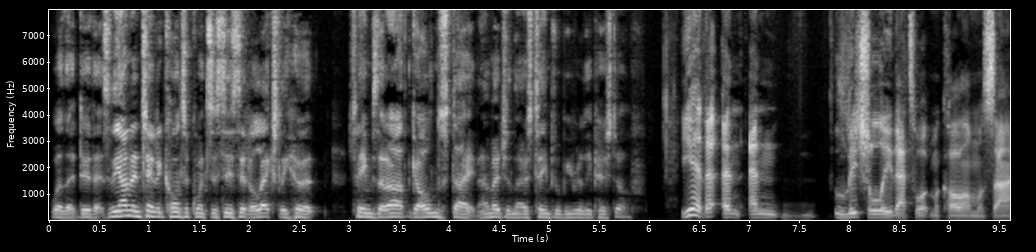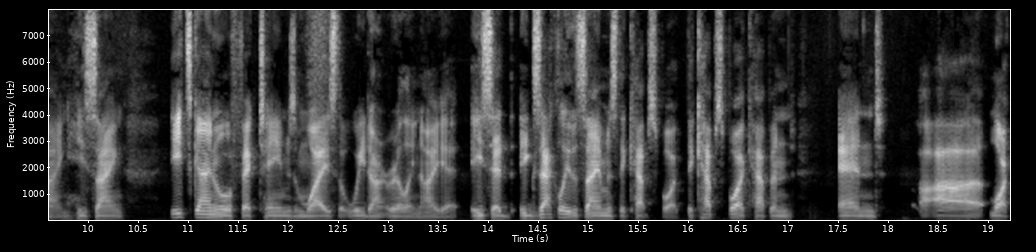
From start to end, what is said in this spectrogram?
why they do that. So the unintended consequences is that it'll actually hurt teams that aren't Golden State. I imagine those teams will be really pissed off. Yeah, that, and and literally that's what McCollum was saying. He's saying it's going to affect teams in ways that we don't really know yet. He said exactly the same as the cap spike. The cap spike happened, and uh, like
